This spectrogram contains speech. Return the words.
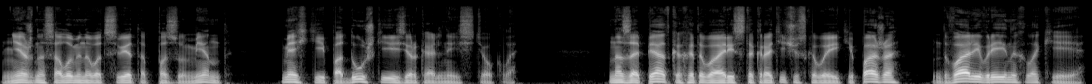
нежно-соломенного цвета позумент, мягкие подушки и зеркальные стекла. На запятках этого аристократического экипажа два ливрейных лакея,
